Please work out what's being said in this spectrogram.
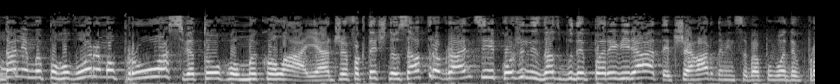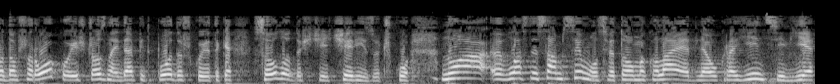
далі ми поговоримо про святого Миколая. Адже фактично завтра вранці кожен із нас буде перевіряти, чи гарно він себе поводив впродовж року і що знайде під подушкою таке солодощі чи різочку. Ну а е, власне сам символ святого Миколая для українців є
